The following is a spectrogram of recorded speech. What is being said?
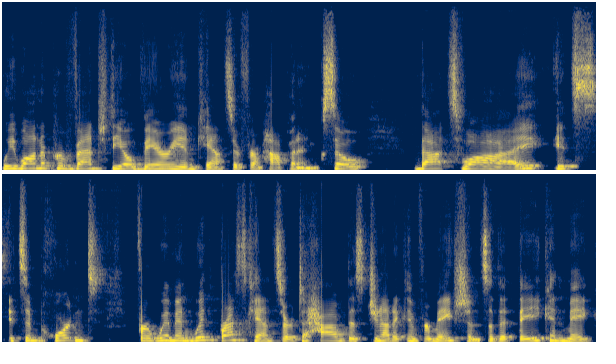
We want to prevent the ovarian cancer from happening. So that's why it's it's important for women with breast cancer to have this genetic information so that they can make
